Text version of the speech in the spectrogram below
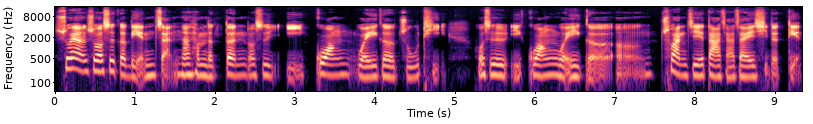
虽然说是个连展，那他们的灯都是以光为一个主体，或是以光为一个呃串接大家在一起的点，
